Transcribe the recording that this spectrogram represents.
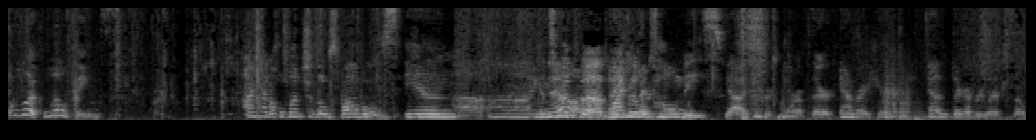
Oh, look, little things. I had a whole bunch of those baubles in. Uh, It's with the My Little Ponies. Yeah, I think there's more up there and right here, and they're everywhere. So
